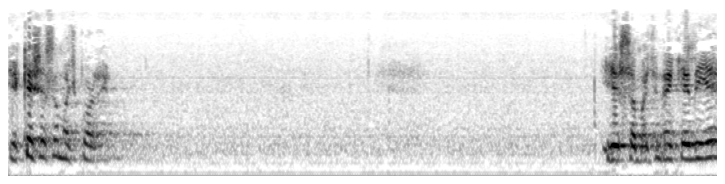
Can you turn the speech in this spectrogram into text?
یہ کیسے سمجھ پڑے یہ سمجھنے کے لیے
